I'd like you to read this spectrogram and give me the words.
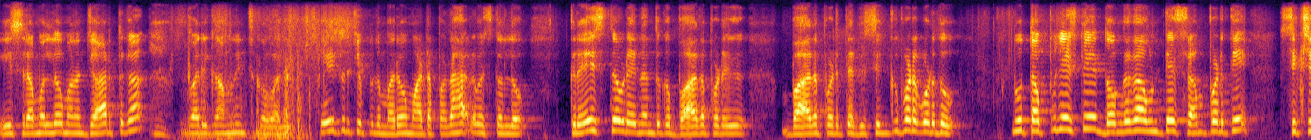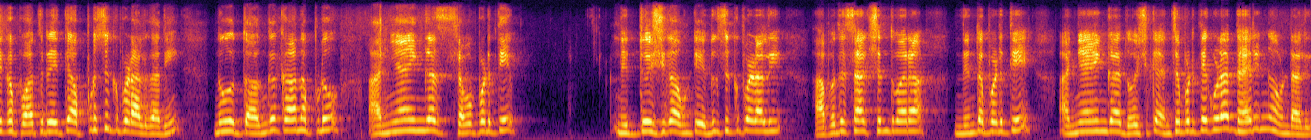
ఈ శ్రమల్లో మనం జాగ్రత్తగా మరి గమనించుకోవాలి. పేతురు చెప్పిన మరో మాట పదహారు వస్తుల్లో క్రైస్తవుడైనందుకు బాధపడి బాధపడితే అది సిగ్గుపడకూడదు. నువ్వు తప్పు చేస్తే దొంగగా ఉంటే శ్రమ పడితే శిక్షక పాత్రుడైతే అప్పుడు సిగ్గుపడాలి కానీ నువ్వు దొంగ కానప్పుడు అన్యాయంగా శ్రమ పడితే నిర్దోషిగా ఉంటే ఎందుకు సిగ్గుపడాలి? అబద్ధ సాక్ష్యం ద్వారా నిందపడితే అన్యాయంగా దోషిగా ఎంచబడితే కూడా ధైర్యంగా ఉండాలి.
